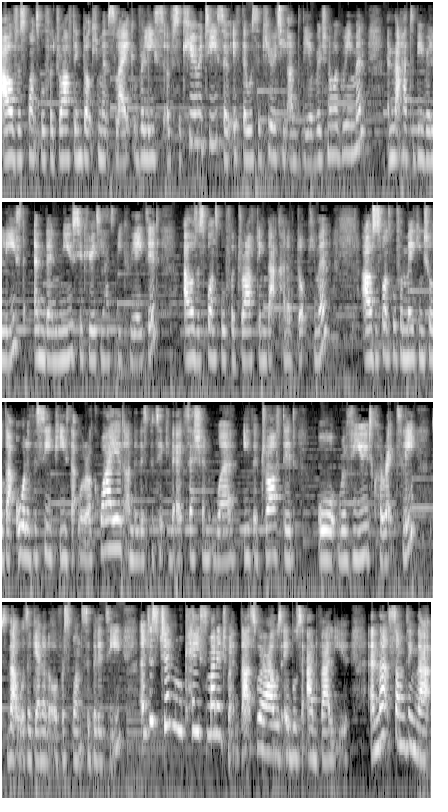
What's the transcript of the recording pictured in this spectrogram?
I was responsible for drafting documents like release of security. So if there was security under the original agreement and that had to be released and then new security had to be created, I was responsible for drafting that kind of document. I was responsible for making sure that all of the CPs that were required under this particular accession were either drafted or reviewed correctly. So that was again a lot of responsibility and just general case management. That's where I was able to add value. And that's something that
